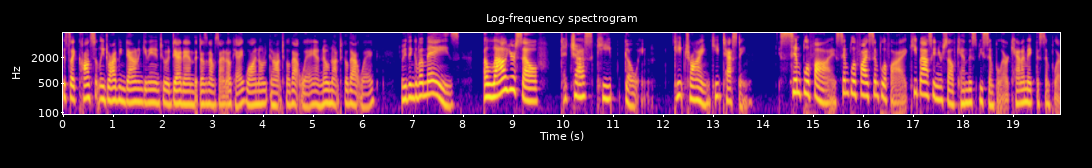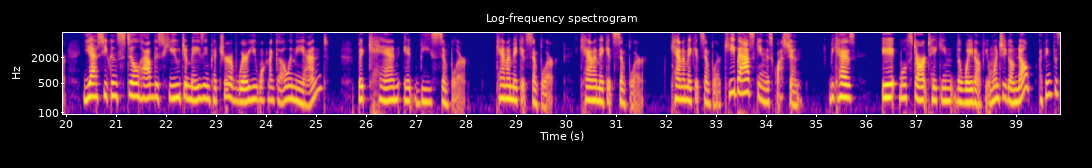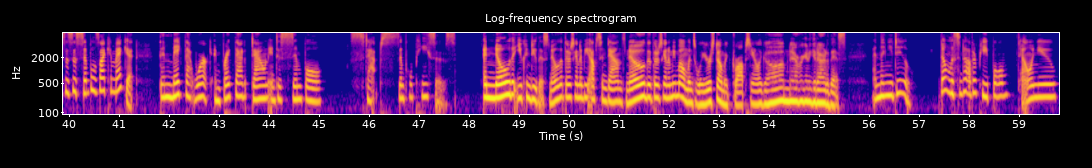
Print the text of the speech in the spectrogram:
It's like constantly driving down and getting into a dead end that doesn't have a sign. Okay, well, I know not to go that way. I know not to go that way. Or you think of a maze Allow yourself to just keep going. Keep trying, keep testing. Simplify, simplify, simplify. Keep asking yourself, can this be simpler? Can I make this simpler? Yes, you can still have this huge, amazing picture of where you want to go in the end, but can it be simpler? Can I make it simpler? Can I make it simpler? Can I make it simpler? Keep asking this question because it will start taking the weight off you. And once you go, nope, I think this is as simple as I can make it, then make that work and break that down into simple steps, simple pieces. And know that you can do this. Know that there's going to be ups and downs. Know that there's going to be moments where your stomach drops and you're like, oh, I'm never going to get out of this. And then you do. Don't listen to other people telling you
